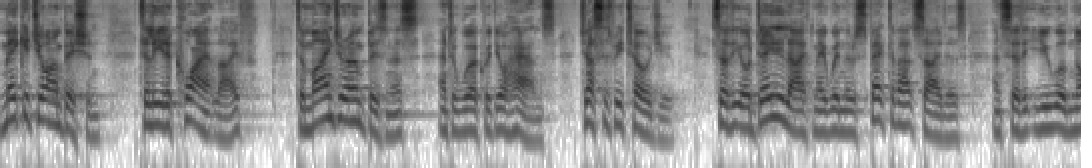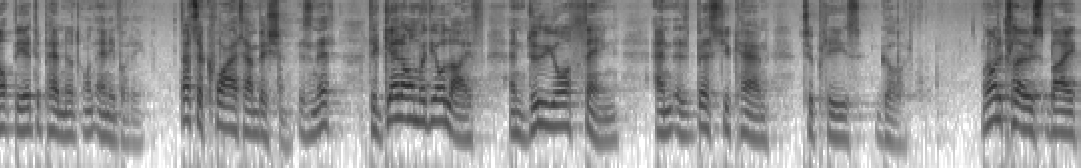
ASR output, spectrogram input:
Make it your ambition to lead a quiet life, to mind your own business, and to work with your hands, just as we told you, so that your daily life may win the respect of outsiders and so that you will not be a dependent on anybody. That's a quiet ambition, isn't it? To get on with your life and do your thing and as best you can to please God. I want to close by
